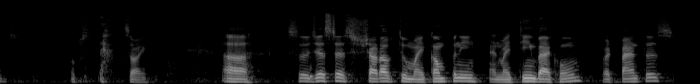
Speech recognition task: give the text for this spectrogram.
oops, oops, sorry. Uh, so just a shout out to my company and my team back home, Red Panthers.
